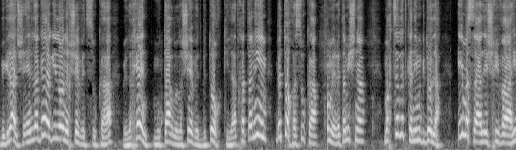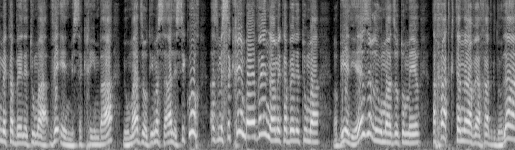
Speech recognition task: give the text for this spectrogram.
בגלל שאין לה גג היא לא נחשבת סוכה, ולכן מותר לו לשבת בתוך קהילת חתנים, בתוך הסוכה. אומרת המשנה, מחצלת קנים גדולה. אם הסעה לשכיבה היא מקבלת טומאה ואין מסככים בה, לעומת זאת אם הסעה לסיכוך אז מסככים בה ואינה מקבלת טומאה. רבי אליעזר לעומת זאת אומר, אחת קטנה ואחת גדולה,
